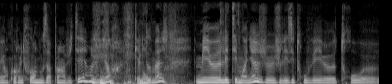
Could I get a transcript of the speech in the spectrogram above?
Et encore une fois, on ne nous a pas invités, hein, Junior. Quel Non. dommage. Mais euh, les témoignages, je, je les ai trouvés euh, trop... euh,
